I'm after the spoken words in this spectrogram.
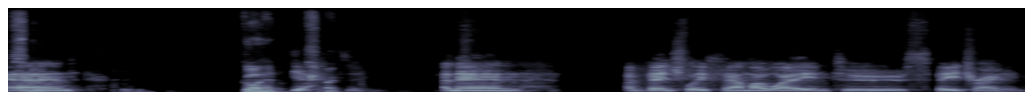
And Go ahead. yeah. Sorry. And then eventually found my way into speed training.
